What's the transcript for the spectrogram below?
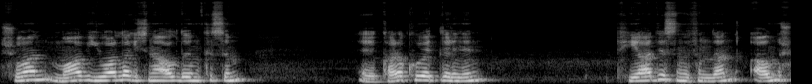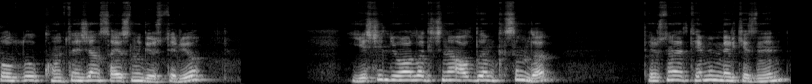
Şu an mavi yuvarlak içine aldığım kısım e, kara kuvvetlerinin piyade sınıfından almış olduğu kontenjan sayısını gösteriyor. Yeşil yuvarlak içine aldığım kısım da personel temin merkezinin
